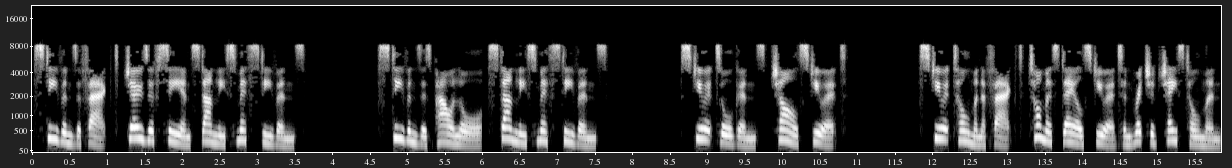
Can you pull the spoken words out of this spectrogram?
Stevens effect, Joseph C. and Stanley Smith Stevens. Stevens's power law, Stanley Smith Stevens. Stewart's organs, Charles Stewart. Stewart-Tolman effect, Thomas Dale Stewart and Richard Chase Tolman.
